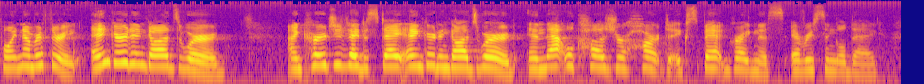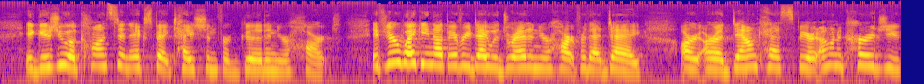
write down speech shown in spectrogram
Point number three anchored in God's Word. I encourage you today to stay anchored in God's Word, and that will cause your heart to expect greatness every single day. It gives you a constant expectation for good in your heart. If you're waking up every day with dread in your heart for that day, or, or a downcast spirit, I want to encourage you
